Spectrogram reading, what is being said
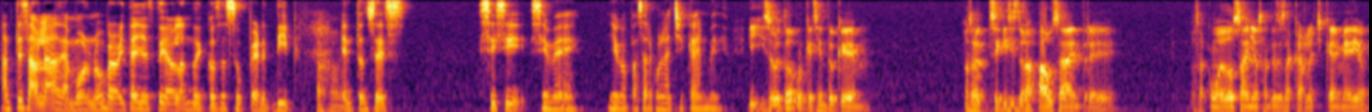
antes hablaba de amor, ¿no? Pero ahorita ya estoy hablando de cosas súper deep. Ajá. Entonces, sí, sí, sí me llegó a pasar con la chica en medio. Y, y sobre todo porque siento que. O sea, sé que hiciste una pausa entre. O sea, como de dos años antes de sacar la chica en medio.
